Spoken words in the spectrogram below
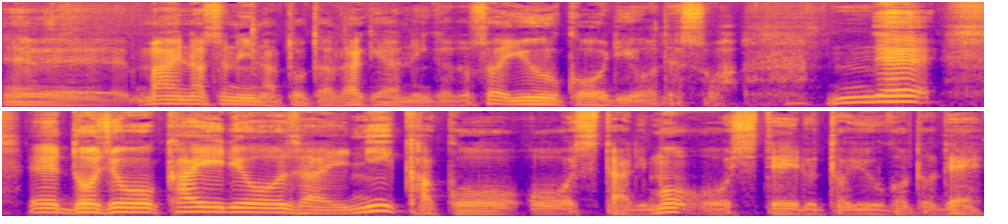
えー、マイナスになっとっただけやねんけどそれは有効利用ですわ。で、えー、土壌改良剤に加工をしたりもしているということで、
